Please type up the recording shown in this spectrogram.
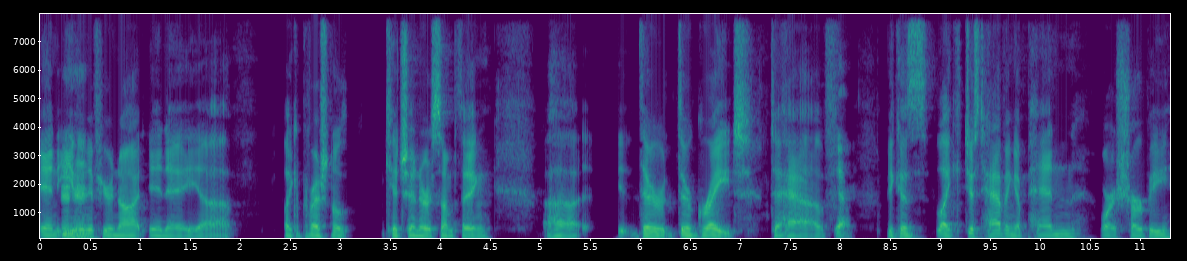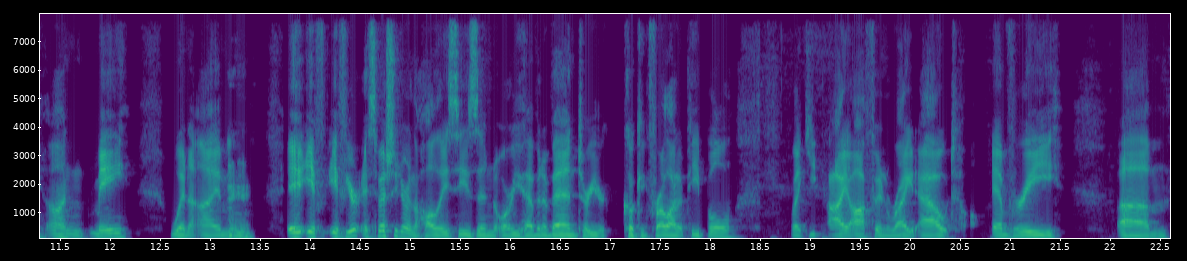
And even Mhm. if you're not in a uh, like a professional kitchen or something, uh, they're they're great to have. Yeah. Because like just having a pen or a sharpie on me when I'm Mhm. if if you're especially during the holiday season or you have an event or you're cooking for a lot of people, like I often write out every um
